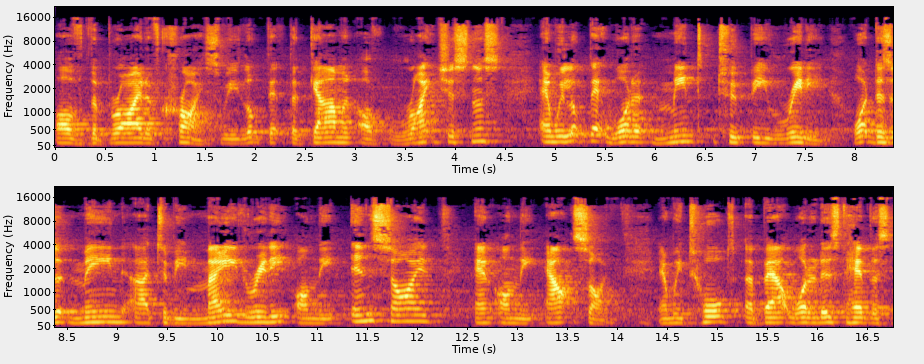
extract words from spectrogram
of the bride of Christ. We looked at the garment of righteousness and we looked at what it meant to be ready. What does it mean uh, to be made ready on the inside and on the outside? And we talked about what it is to have this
